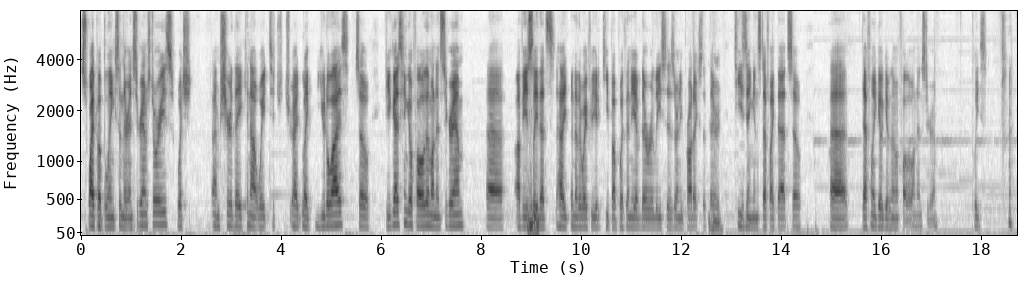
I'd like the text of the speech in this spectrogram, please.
swipe up links in their Instagram stories, which I'm sure they cannot wait to try like utilize. So if you guys can go follow them on Instagram, uh, obviously that's how another way for you to keep up with any of their releases or any products that they're teasing and stuff like that. So uh, definitely go give them a follow on Instagram, please.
